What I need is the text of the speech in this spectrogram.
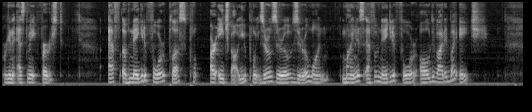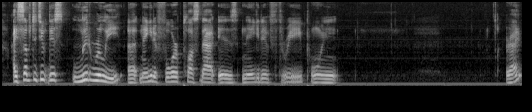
We're going to estimate first f of negative 4 plus our h value, 0.0001, minus f of negative 4, all divided by h. I substitute this literally, uh, negative 4 plus that is negative 3 point, right?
